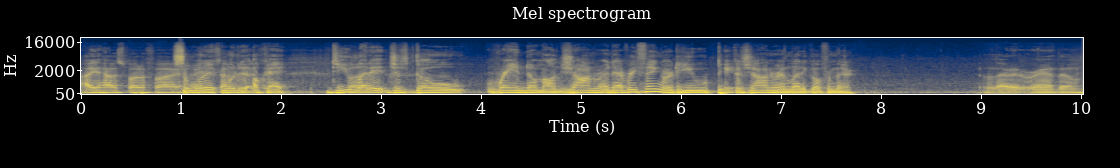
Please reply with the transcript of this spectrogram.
I have Spotify. So I what? use It, what? It, Music. okay. Do you But- let it just go random on genre and everything, or do you pick a genre and let it go from there? Let it random.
